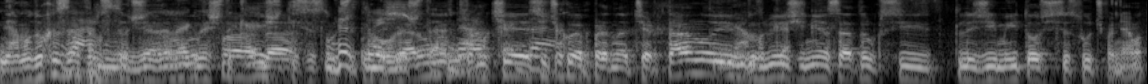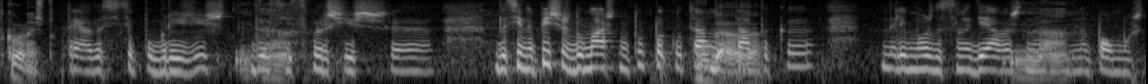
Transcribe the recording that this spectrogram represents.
Няма доказателство, че да легнеш така и ще ти се случат да много неща. Да, това, че да. всичко е предначертано и разбираш и ние сега тук си лежим и то си се случва. Няма такова нещо. Трябва да си се погрижиш, да, да си свършиш, да си напишеш домашното, пък оттам да, нататък да. Нали, може да се надяваш да. на, на помощ.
